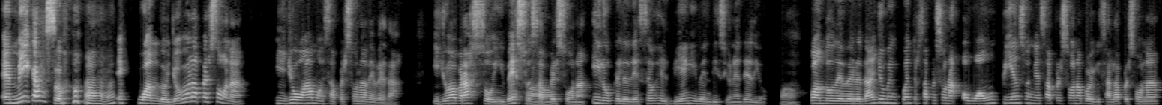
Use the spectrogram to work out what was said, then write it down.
en mi caso, es cuando yo veo a la persona y yo amo a esa persona de verdad y yo abrazo y beso a esa persona y lo que le deseo es el bien y bendiciones de Dios. Cuando de verdad yo me encuentro esa persona o aún pienso en esa persona porque quizás la persona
